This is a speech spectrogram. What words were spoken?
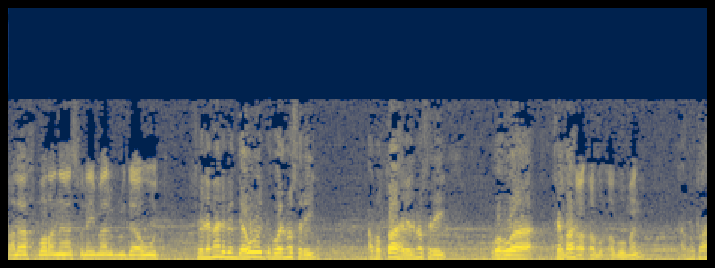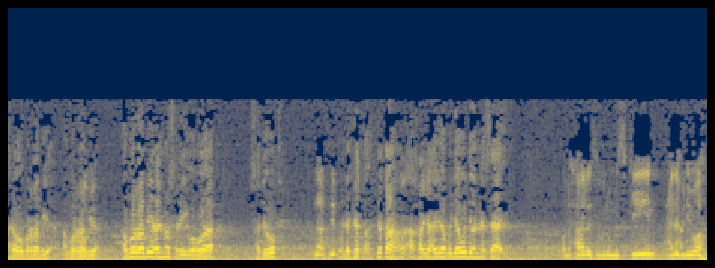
قال أخبرنا سليمان بن داود. سليمان بن داود هو المصري أبو الطاهر المصري وهو ثقة. أبو, أبو من؟ أبو طاهر وأبو الربيع. أبو الربيع. أبو الربيع المصري وهو صدوق؟ لا ثقة. ولا ثقة؟ ثقة أخرج حديث أبو داود والنسائي. والحارث بن مسكين عن ابن وهب.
